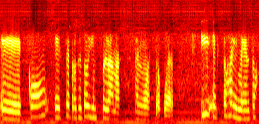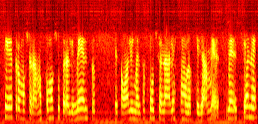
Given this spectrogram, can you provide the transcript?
eh, con este proceso de inflamación en nuestro cuerpo. Y estos alimentos que promocionamos como superalimentos, que son alimentos funcionales como los que ya me mencioné,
